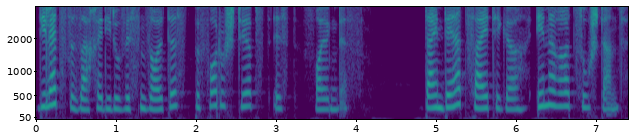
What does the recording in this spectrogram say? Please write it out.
Die letzte Sache, die du wissen solltest, bevor du stirbst, ist folgendes. Dein derzeitiger innerer Zustand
